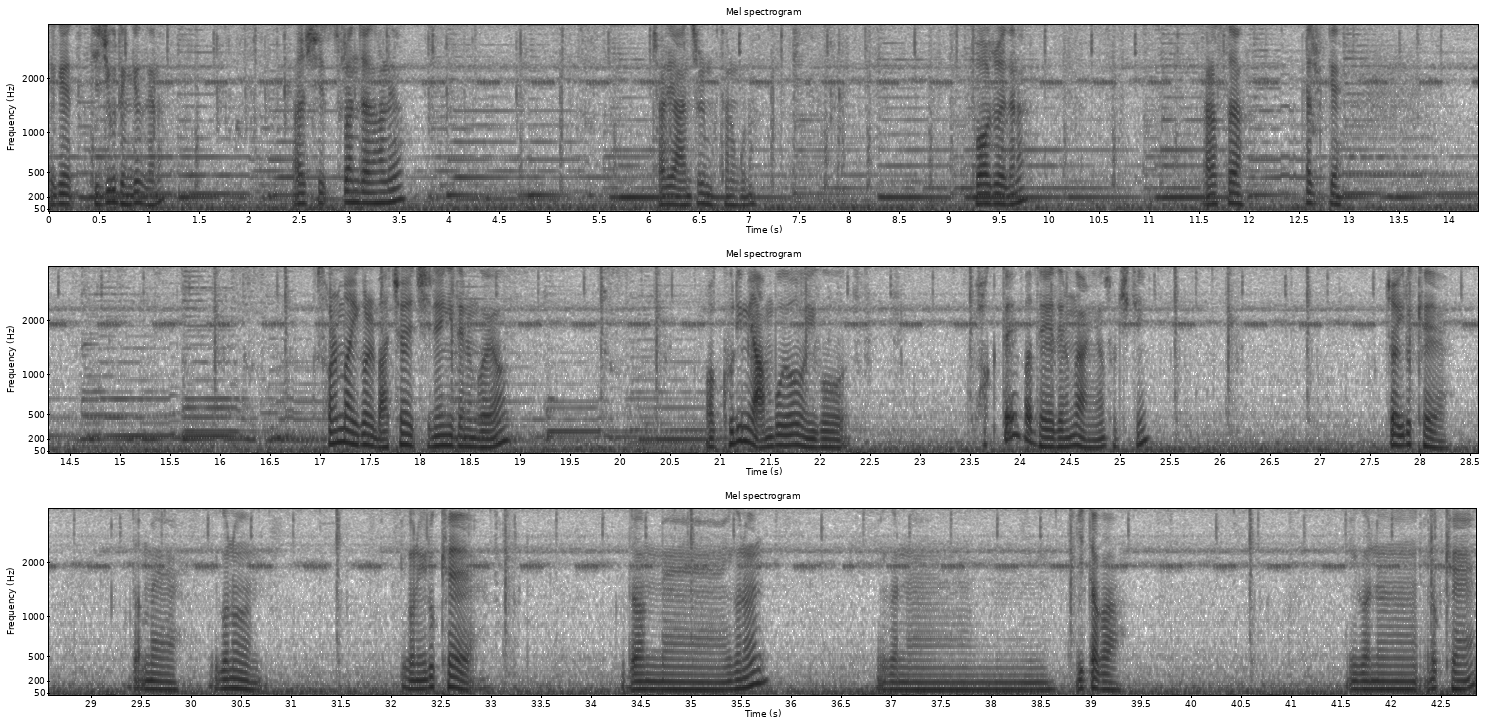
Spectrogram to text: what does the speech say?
이게 뒤지고 댕겨도 되나? 아저씨 술 한잔 할래요? 자리에 앉지를 못하는구나 도와줘야 되나? 알았어 해줄게 설마 이걸 맞춰야 진행이 되는 거예요? 어 그림이 안 보여 이거 확대가 돼야 되는 거 아니에요 솔직히? 자 이렇게 그 다음에 이거는 이거는 이렇게 그 다음에 이거는 이거는 이따가 이거는 이렇게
